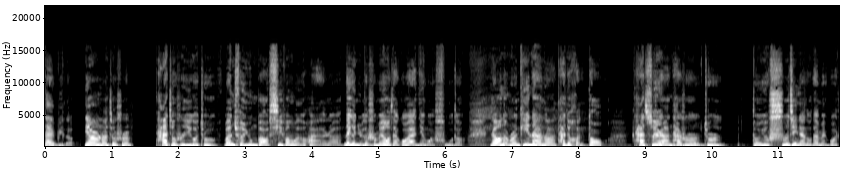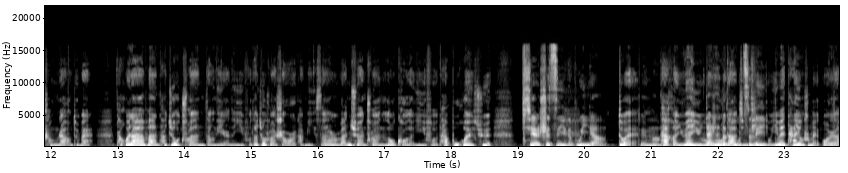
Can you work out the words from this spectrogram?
代笔的，第二呢就是。她就是一个就完全拥抱西方文化的人。那个女的是没有在国外念过书的。然后呢，Rankina 呢，她就很逗。她虽然她是就是等于有十几年都在美国成长，对吧？他回到阿富汗，他就穿当地人的衣服，他就穿少尔卡米斯，他是完全穿 local 的衣服，他不会去显示自己的不一样，对。对吗？他很愿意融入到集体，因为他又是美国人，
